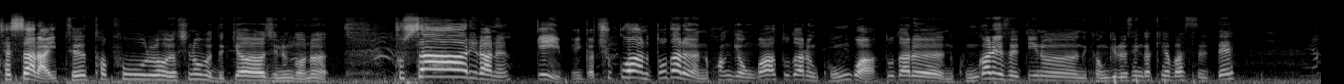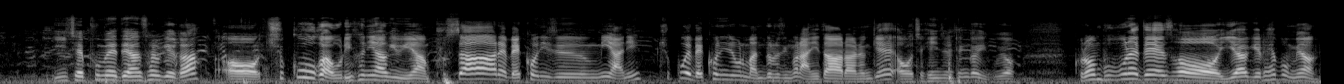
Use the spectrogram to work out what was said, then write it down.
Tessa Light Turf를 신으면 느껴지는 거는 풋살이라는 게임 그러니까 축구와는 또 다른 환경과 또 다른 공과 또 다른 공간에서 뛰는 경기를 생각해 봤을 때 이 제품에 대한 설계가 어, 축구가 우리 흔히 하기 위한 풋살의 메커니즘이 아닌 축구의 메커니즘으로 만들어진 건 아니다라는 게 어, 제 개인적인 생각이고요. 그런 부분에 대해서 이야기를 해보면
